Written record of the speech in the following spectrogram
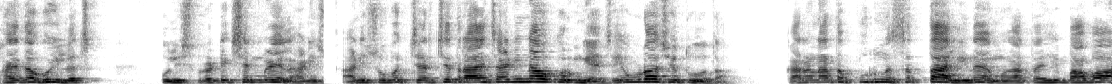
फायदा होईलच. पोलीस प्रोटेक्शन मिळेल आणि आणि सोबत चर्चेत राहायचं आणि नाव करून घ्यायचं एवढाच हेतू होता. कारण आता पूर्ण सत्ता आली ना मग आता हे बाबा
